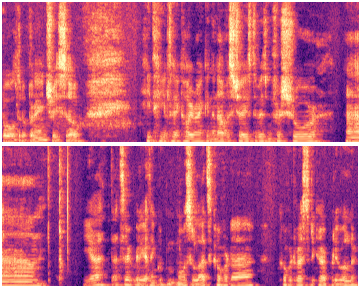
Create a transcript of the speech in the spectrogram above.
bolted up an entry, so he'd, he'll take high rank in the novice chase division for sure. Um, yeah, that's it really. I think most of the lads covered uh, covered the rest of the card pretty well there.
